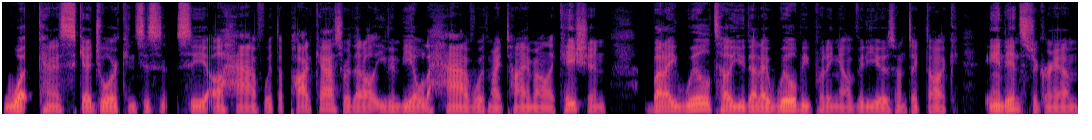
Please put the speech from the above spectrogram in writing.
what kind of schedule or consistency I'll have with the podcast or that I'll even be able to have with my time allocation, but I will tell you that I will be putting out videos on TikTok and Instagram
